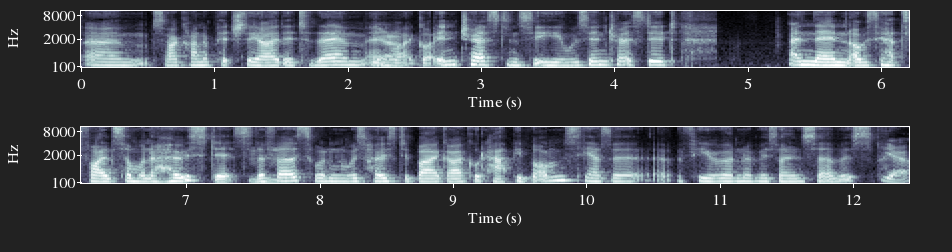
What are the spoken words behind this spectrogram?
um, so I kind of pitched the idea to them and Yeah. like got interest and see who was interested, and then obviously had to find someone to host it. So the Mm-hmm. first one was hosted by a guy called Happy Bombs. He has a, a few on of his own servers. yeah,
